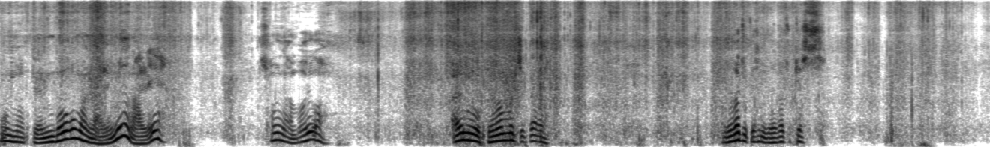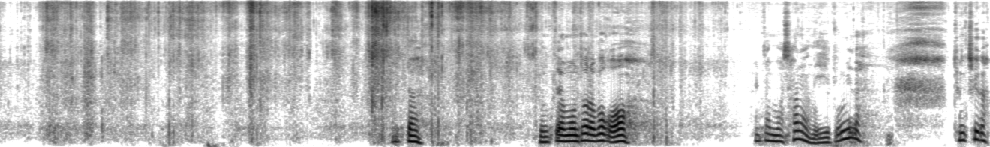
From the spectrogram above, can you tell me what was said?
오늘 뱀 보고만 난립니다, 난리. 손은 안 보이고. 아이고, 뱀 한 번 찍다가. 내가 죽겠습니다, 내가 죽겠어. 일단, 눈대 한번 돌아보고. 일단 뭐 산은 이쁩니다. 경치가.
